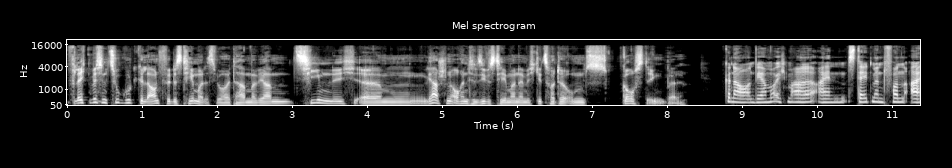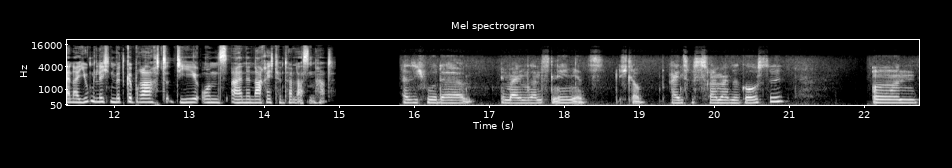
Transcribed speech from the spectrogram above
Vielleicht ein bisschen zu gut gelaunt für das Thema, das wir heute haben, weil wir haben ziemlich, ähm, ja, schon auch intensives Thema, nämlich geht's heute ums Ghosting, Bell. Genau, und wir haben euch mal ein Statement von einer Jugendlichen mitgebracht, die uns eine Nachricht hinterlassen hat. Also ich wurde in meinem ganzen Leben jetzt, ich glaube, eins bis zweimal geghostet. Und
